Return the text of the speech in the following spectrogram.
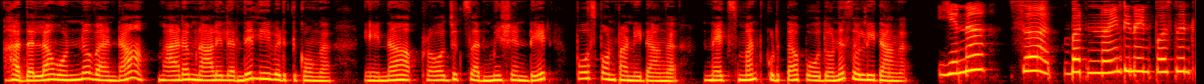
அதெல்லாம் ஒன்றும் வேண்டாம். மேடம் நாளையிலேருந்தே லீவ் எடுத்துக்கோங்க. ஏன்னா ப்ராஜெக்ட் சப்மிஷன் டேட் போஸ்ட்போன் பண்ணிட்டாங்க. நெக்ஸ்ட் மந்த் கொடுத்தா போதும்னு சொல்லிட்டாங்க. என்ன? Sir but ninety nine percent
